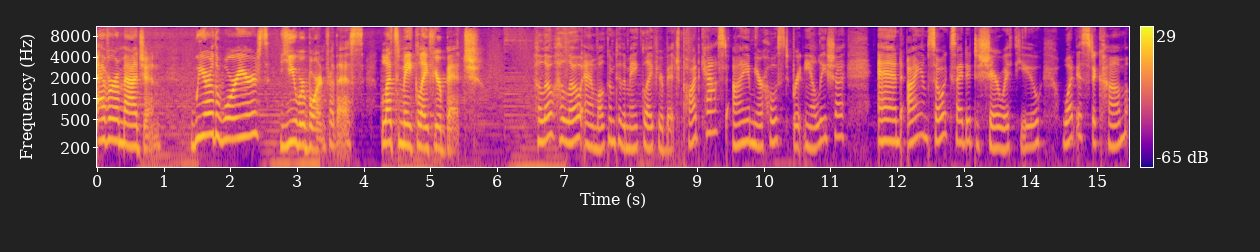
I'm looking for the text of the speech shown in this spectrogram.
ever imagine. We are the warriors. You were born for this. Let's make life your bitch. Hello, hello, and welcome to the Make Life Your Bitch podcast. I am your host, Brittany Alicia, and I am so excited to share with you what is to come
